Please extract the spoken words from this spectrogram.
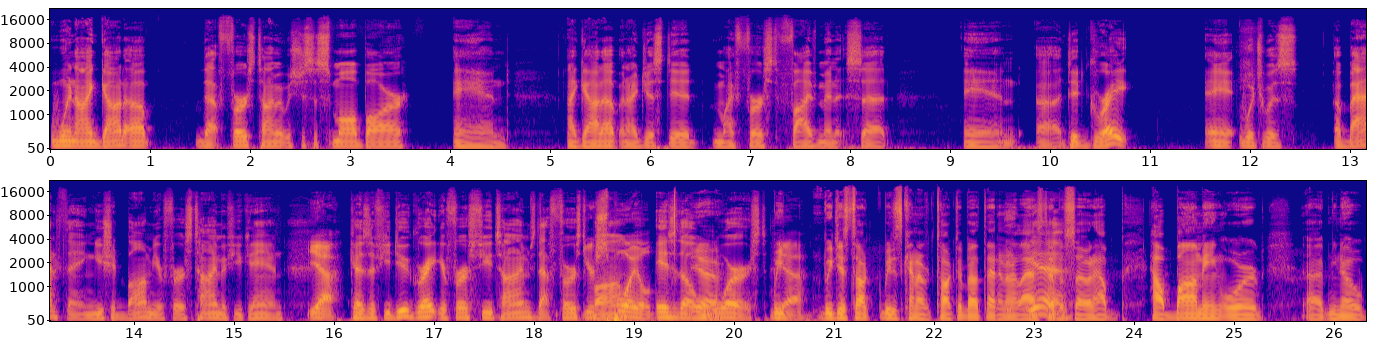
when I got up that first time, it was just a small bar, and I got up and I just did my first five minute set, and uh, did great, and, which was a bad thing. You should bomb your first time if you can, yeah, because if you do great your first few times, that 1st You're bomb spoiled. is the Yeah. worst. We, Yeah. we just talked. We just kind of talked about that in our last Yeah. episode. How how bombing or uh, you know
